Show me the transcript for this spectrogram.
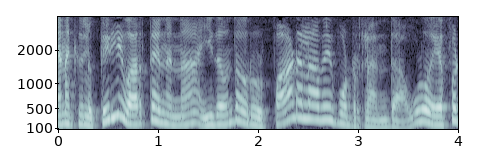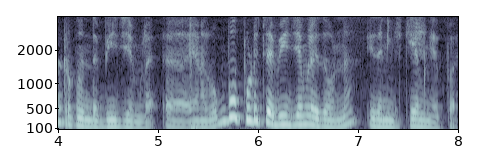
எனக்கு இதில் பெரிய வருத்தம் என்னென்னா இதை வந்து அவர் ஒரு பாடலாகவே போட்டிருக்கலாம். இந்த அவ்வளோ எஃபர்ட் இருக்கும் இந்த பிஜிஎம்மில் எனக்கு ரொம்ப பிடிச்ச பிஜிஎம்மில் இது ஒன்று இதை நீங்கள் கேளுங்க இப்போ.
